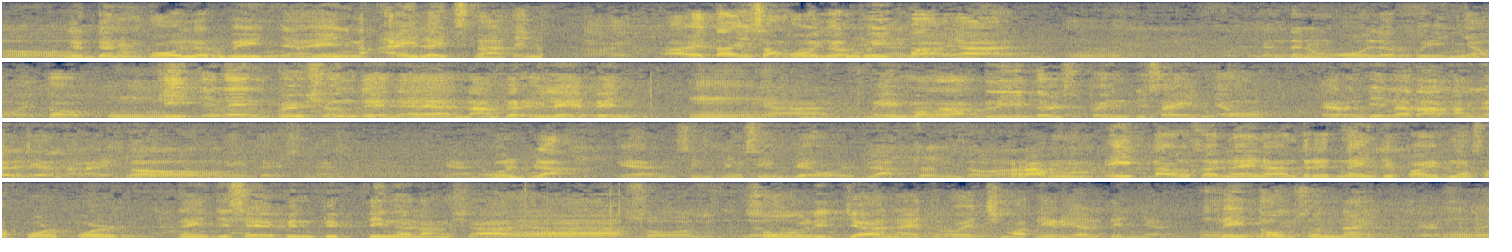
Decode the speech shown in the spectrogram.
Oo. Ganda ng colorway niya. Ayan yung highlights natin. no? Okay. Ah, ito isang Ay, colorway yan. pa. Ayan. Oo. Ganda ng colorway niya. Oh. Ito. Mm. KT9 version din. Ayan, number 11. Mm. Yan. May mga glitters pa yung design niya. Oh. Pero hindi natatanggal yan. Naka Oo. glitters na. Yan, all black. Yan, simpleng-simple, all black. Ganda nga. From 8,995 nasa 4,497.50 na lang siya. Oo, Yan. solid na. Solid yan, nitro edge material din yan. Mm. Clay Thompson 9, syempre.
